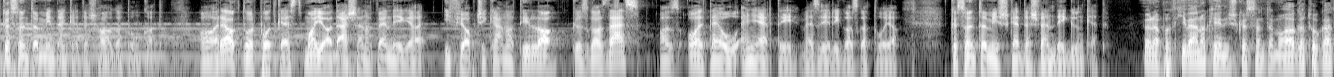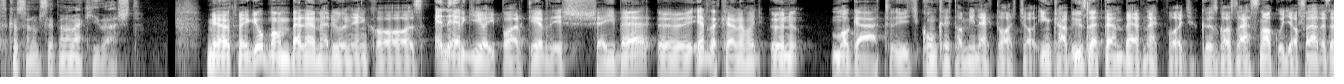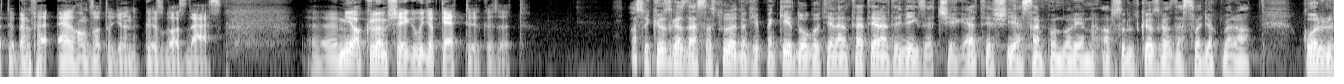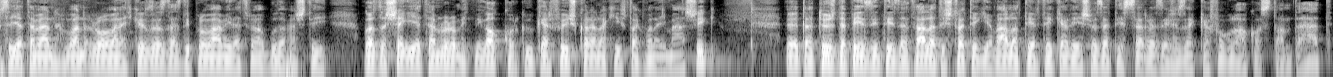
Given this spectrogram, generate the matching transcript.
Köszöntöm minden kedves hallgatónkat! A Reaktor Podcast mai adásának vendége ifjabb Csikán Attila, közgazdász, az Alteo NRT vezérigazgatója. Köszöntöm is kedves vendégünket! Jó napot kívánok, én is köszöntöm a hallgatókat, köszönöm szépen a meghívást. Mielőtt még jobban belemerülnénk az energiaipar kérdéseibe, érdekelne, hogy ön magát így konkrétan minek tartja? Inkább üzletembernek vagy közgazdásznak? Ugye a felvezetőben fel, elhangzott, hogy ön közgazdász. Mi a különbség úgy a kettő között? Az, hogy közgazdász, az tulajdonképpen két dolgot jelenthet. Jelent egy végzettséget, és ilyen szempontból én abszolút közgazdász vagyok, mert a Corvinus Egyetemen van, ról van egy közgazdász diplomám, illetve a Budapesti Gazdasági Egyetemről, amit még akkor Külker főiskolának hívtak, van egy másik. Tehát tőzsde pénzintézet, vállalati stratégia, vállalatértékelés, vezetésszervezés, ezekkel foglalkoztam. Tehát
